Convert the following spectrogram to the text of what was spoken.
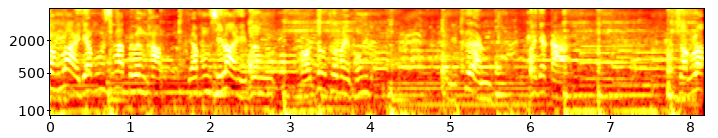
ช่องไล่เดี๋ยวผมสิพาไปเบิ่งครับ เดี๋ยวผมสิไล่ให้เบิ่งเอกยูทูบให้ผมนี่คืออันบรรยากาศช่องไล่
